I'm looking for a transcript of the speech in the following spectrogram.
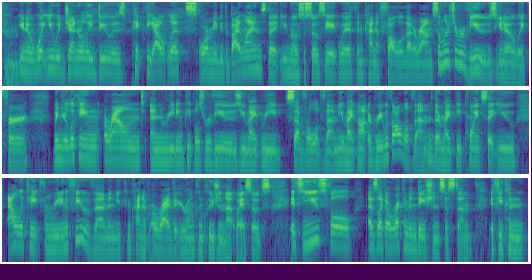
mm-hmm. you know, what you would generally do is pick the outlets or maybe the bylines that you most associate with and kind of follow that around. Similar to reviews, you know, like for when you're looking around and reading people's reviews, you might read several of them. You might not agree with all of them. There might be points that you allocate from reading a few of them and you can kind of arrive at your own conclusion that way. So it's it's useful as like a recommendation system. If you can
